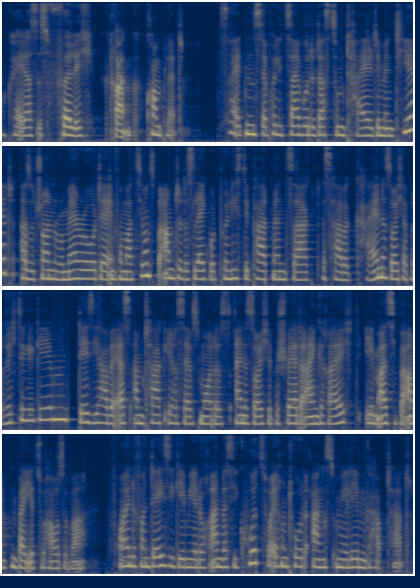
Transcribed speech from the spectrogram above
Okay, das ist völlig krank. Komplett. Seitens der Polizei wurde das zum Teil dementiert. Also John Romero, der Informationsbeamte des Lakewood Police Department, sagt, es habe keine solcher Berichte gegeben. Daisy habe erst am Tag ihres Selbstmordes eine solche Beschwerde eingereicht, eben als die Beamten bei ihr zu Hause waren. Freunde von Daisy geben jedoch an, dass sie kurz vor ihrem Tod Angst um ihr Leben gehabt hat.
